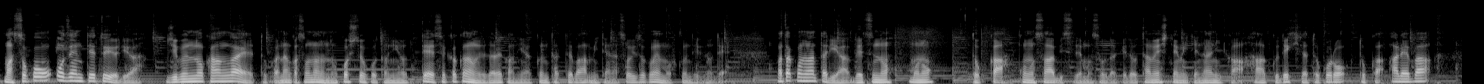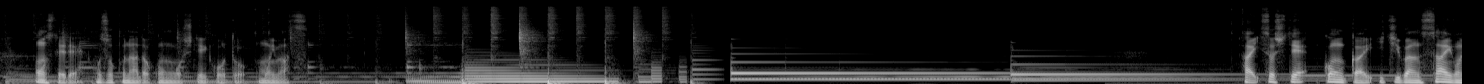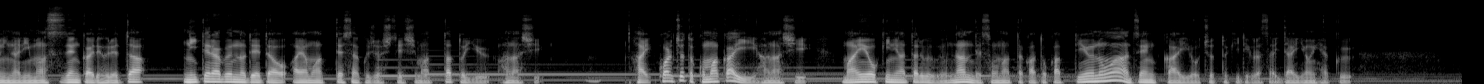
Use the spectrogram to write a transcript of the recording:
まあそこを前提というよりは、自分の考えとかなんかそんなの残しておくことによって、せっかくなので誰かの役に立てば、みたいなそういう側面も含んでいるので、またこの辺りは別のものとか、このサービスでもそうだけど、試してみて何か把握できたところとかあれば、音声で補足など今後していこうと思います。はい。そして今回一番最後になります。前回で触れた2テラ分のデータを誤って削除してしまったという話。はい。これちょっと細かい話。前置きにあたる部分。なんでそうなったかとかっていうのは前回をちょっと聞いてください。第400。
